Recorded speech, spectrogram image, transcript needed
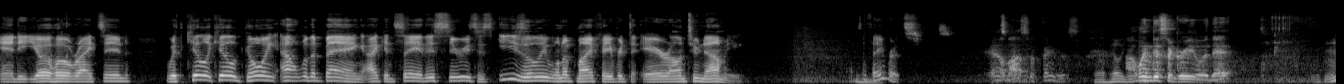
Andy Yoho writes in, With Kill la Kill going out with a bang, I can say this series is easily one of my favorite to air on Toonami. Lots of hmm. favorites. Yeah, lots of favorites. Well, hell I wouldn't disagree with that. Mm-hmm.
